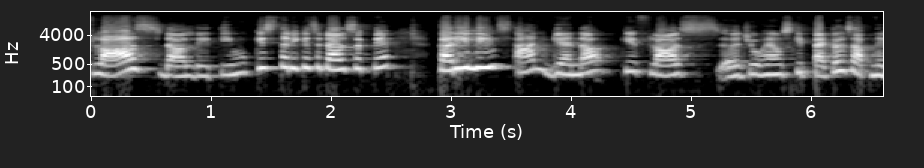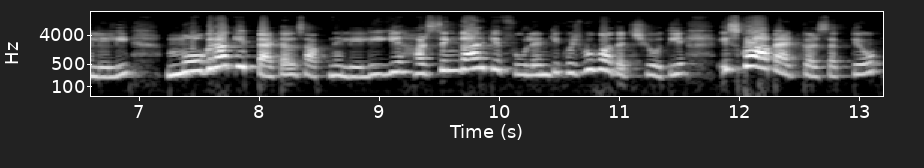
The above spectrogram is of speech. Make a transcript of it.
फ्लावर्स डाल देती हूँ। किस तरीके से डाल सकते हैं? करी लीव्स एंड गेंदा के फ्लावर्स जो हैं, उसकी पेटल्स आपने ले ली, मोगरा की पेटल्स आपने ले ली, ये हरसिंगार के फूल इनकी खुशबू बहुत अच्छी होती है। इसको आप ऐड कर सकते हो,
